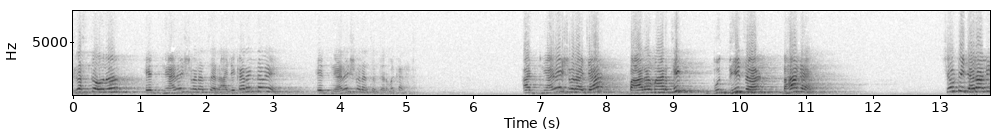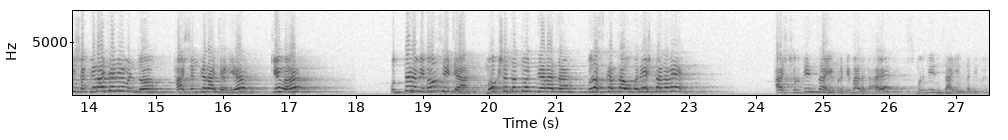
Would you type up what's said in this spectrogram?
ग्रस्त होणं हे ज्ञानेश्वराचं राजकारण नव्हे हे ज्ञानेश्वराचं धर्मकारण हा ज्ञानेश्वराच्या पारमार्थिक बुद्धीचा भाग आहे. शेवटी ज्याला आम्ही शंकराचार्य म्हणतो हा शंकराचार्य केवळ उत्तर मीमांसेच्या मोक्ष तत्वज्ञानाचा पुरस्कारचा उपदेष्टा नव्हे. हा श्रुतींचाही प्रतिपालक आहे स्मृतींचाही प्रतिपालक.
